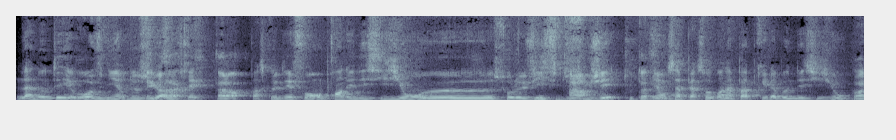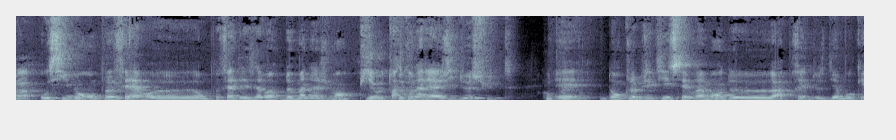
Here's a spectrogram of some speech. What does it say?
la noter et revenir dessus Exact. après. Alors, Parce que des fois, on prend des décisions euh, sur le vif du Alors, sujet tout à et fait. on s'aperçoit qu'on n'a pas pris la bonne décision. Voilà. Ou sinon, on peut faire, euh, on peut faire des erreurs de management Puis parce qu'on a réagi de suite. Et donc l'objectif, c'est vraiment de, après, de se dire, ok,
